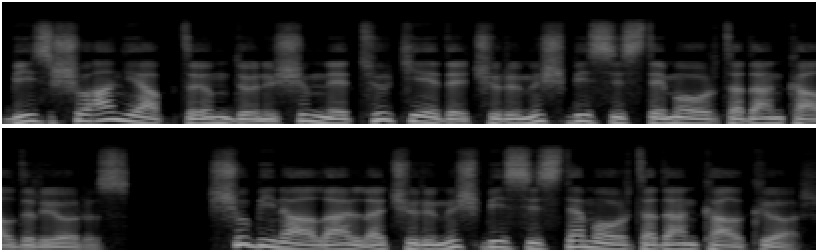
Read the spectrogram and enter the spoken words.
Biz şu an yaptığım dönüşümle Türkiye'de çürümüş bir sistemi ortadan kaldırıyoruz. Şu binalarla çürümüş bir sistem ortadan kalkıyor.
